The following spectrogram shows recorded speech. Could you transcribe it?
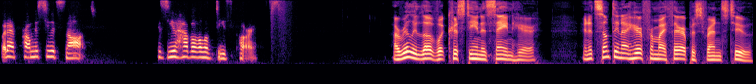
but I promise you it's not because you have all of these parts. I really love what Christine is saying here. And it's something I hear from my therapist friends too.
